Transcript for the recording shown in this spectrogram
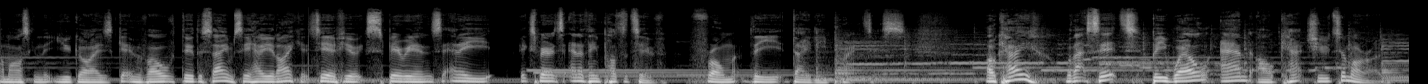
I'm asking that you guys get involved, do the same, see how you like it, see if you experience any experience anything positive from the daily practice. Okay, well that's it. Be well and I'll catch you tomorrow.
